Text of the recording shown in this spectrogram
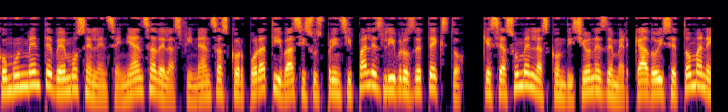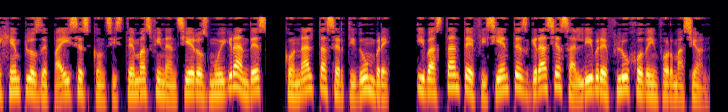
Comúnmente vemos en la enseñanza de las finanzas corporativas y sus principales libros de texto, que se asumen las condiciones de mercado y se toman ejemplos de países con sistemas financieros muy grandes, con alta certidumbre, y bastante eficientes gracias al libre flujo de información.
